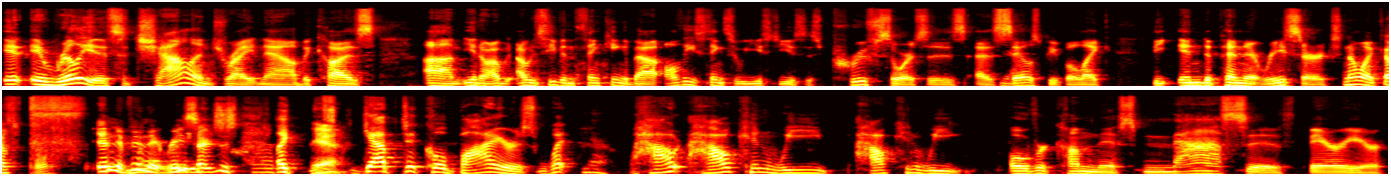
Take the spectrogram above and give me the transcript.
it, it really is a challenge right now because, um, you know, I, I, was even thinking about all these things that we used to use as proof sources as yeah. salespeople, like the independent research. No one goes, independent research is like yeah. skeptical buyers. What, yeah. how, how can we, how can we overcome this massive barrier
